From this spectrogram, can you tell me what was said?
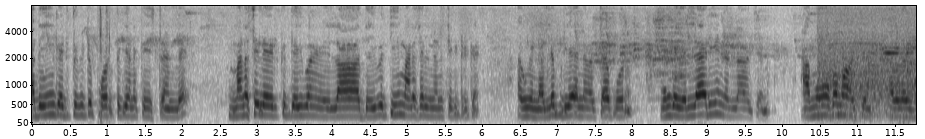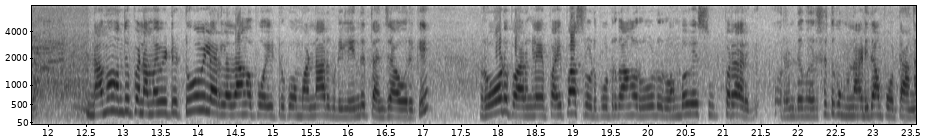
அதையும் கெடுத்துக்கிட்டு போகிறதுக்கு எனக்கு இஷ்டம் இல்லை. மனசில் இருக்க தெய்வம் எல்லா தெய்வத்தையும் மனசில் நினச்சிக்கிட்டு இருக்கேன். அவங்க நல்லபடியாக என்னை வச்சா போதும். உங்கள் எல்லாரையும் நல்லா வைக்கணும். அமோகமாக வைக்கணும். அவ்வளவுதான். நம்ம வந்து இப்போ நம்ம வீட்டு டூ வீலரில் தாங்க போயிட்டுருக்கோம் மன்னார்குடியிலேருந்து தஞ்சாவூருக்கு. ரோடு பாருங்களேன் பைபாஸ் ரோடு போட்டிருக்காங்க. ரோடு ரொம்பவே சூப்பராக இருக்குது ஒரு ரெண்டு வருஷத்துக்கு முன்னாடி தான் போட்டாங்க.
